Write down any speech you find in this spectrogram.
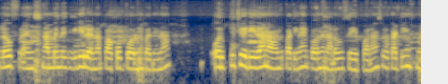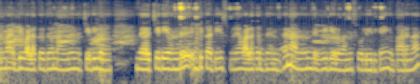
ஹலோ ஃப்ரெண்ட்ஸ் நம்ம இந்த வீடியோவில் என்ன பார்க்க போகிறோம்னு பார்த்தீங்கன்னா ஒரு பூச்செடி தான் நான் வந்து பார்த்தீங்கன்னா இப்போ வந்து நடவு செய்ய போகிறேன் ஸோ கட்டிங்ஸ் மூலமாக எப்படி வளர்க்குறது நான் வந்து இந்த செடியில் இந்த செடியை வந்து எப்படி கட்டிங்ஸ் மூலியமாக வளர்க்குறதுன்றதை நான் வந்து இந்த வீடியோவில் வந்து சொல்லியிருக்கேன். இங்கே பாருங்கள்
